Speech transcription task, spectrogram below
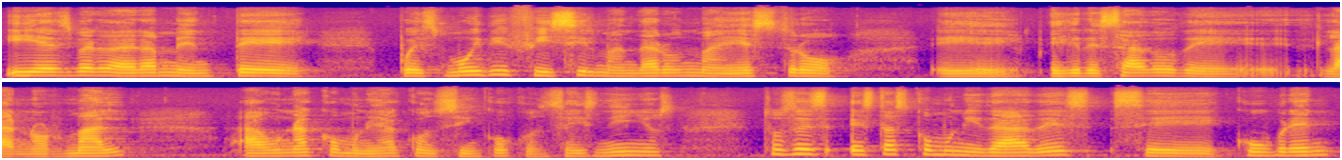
y es verdaderamente pues muy difícil mandar un maestro eh, egresado de la normal a una comunidad con cinco o con seis niños. Entonces, estas comunidades se cubren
